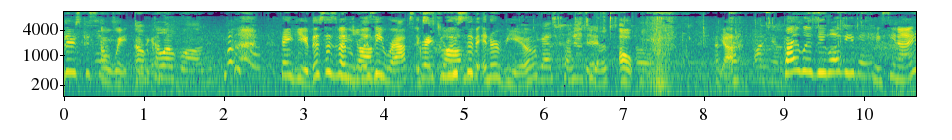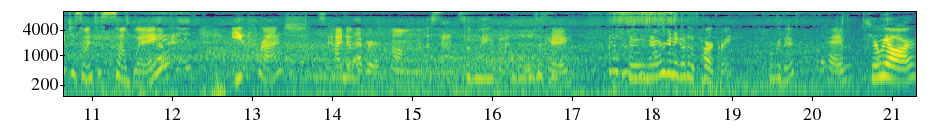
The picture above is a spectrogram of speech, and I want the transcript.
there's, oh, wait. there we go. vlog. Thank you. This has been. Lizzie Rapp's exclusive interview. You guys crushed it. Oh. Yeah. Bye, Lizzie. Love you. Casey and I just went to Subway. Eat fresh. It's kind of um, a sad Subway, but it's okay. Yeah, so now we're gonna go to the park, right? Over there. Okay, here we are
